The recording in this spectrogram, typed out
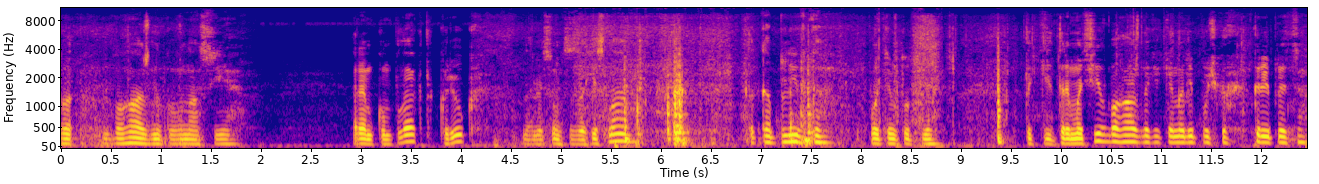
В багажнику у нас є ремкомплект, крюк, далі сонцезахисна така плівка. Потім тут є такі тримачі в багажник, які на ліпучках кріпляться.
